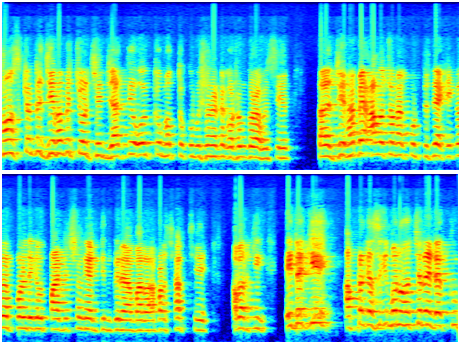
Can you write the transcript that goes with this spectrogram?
সংস্কারটা যেভাবে চলছে, জাতীয় ঐক্যমত্য কমিশন একটা গঠন করা হয়েছে তারা যেভাবে আলোচনা করতেছে, এক একটা পলিটিক্যাল পার্টির সঙ্গে একদিন করে আবার আবার ছাড়ছে আবার কি? এটা কি আপনার কাছে কি মনে হচ্ছে না এটা খুব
